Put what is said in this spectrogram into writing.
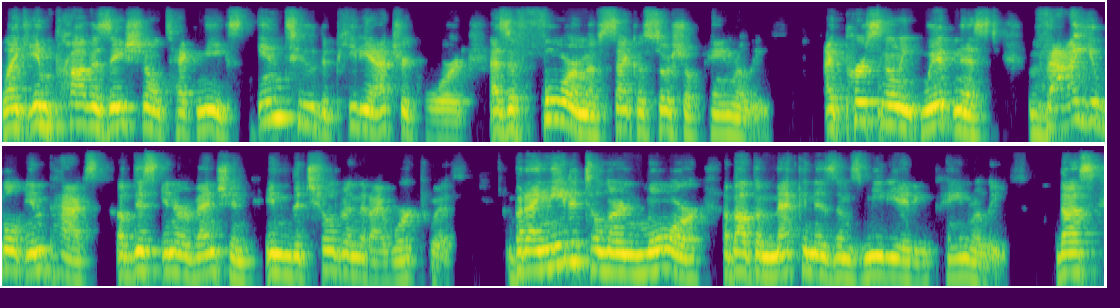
like improvisational techniques into the pediatric ward as a form of psychosocial pain relief. I personally witnessed valuable impacts of this intervention in the children that I worked with, but I needed to learn more about the mechanisms mediating pain relief. Thus,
